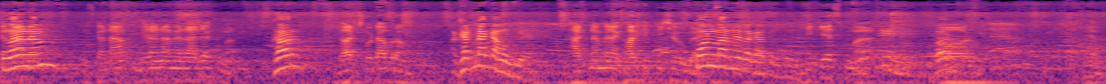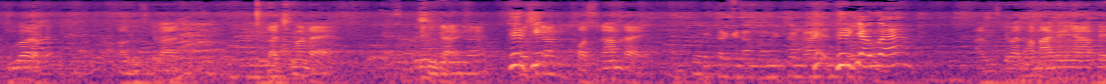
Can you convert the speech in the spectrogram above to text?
तुम्हारा नाम? उसका नाम मेरा नाम है राजा कुमार। घर? घर छोटा ब्रह्म घटना कहाँ हो गया है? घटना मेरा घर के पीछे हुआ कौन मारने लगा तुमको? विकेश कुमार। और? कुंवर और उसके बाद लक्ष्मण राय सुग्रीव राय। फिर कि परशुराम राय। फिर क्या हुआ? है और उसके बाद हम आ गए यहाँ पे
